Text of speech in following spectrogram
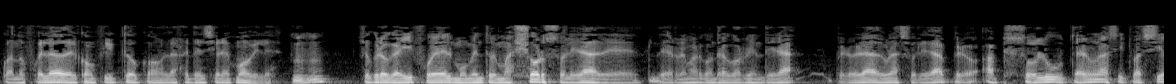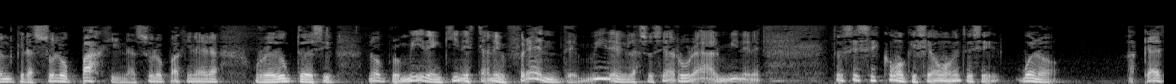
cuando fue la del conflicto con las retenciones móviles. Ujú. Yo creo que ahí fue el momento de mayor soledad de, de remar contra corriente. Era, pero era de una soledad, pero absoluta. Era una situación que era solo página, solo página era un reducto de decir, no, pero miren quién están enfrente, miren la sociedad rural, miren. Entonces es como que llega un momento de decir, bueno, acá eh,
